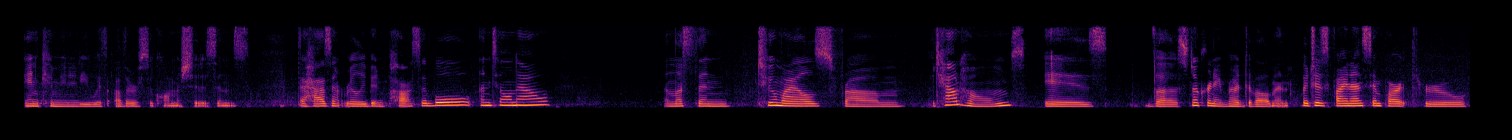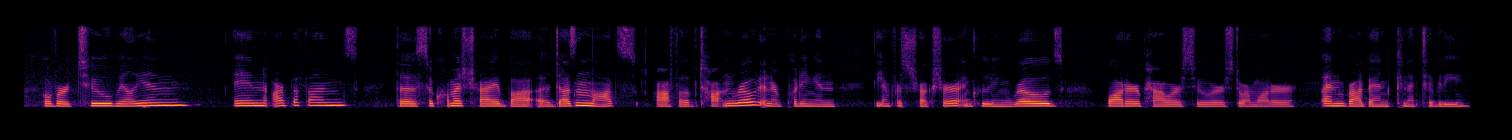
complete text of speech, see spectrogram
in community with other Suquamish citizens. That hasn't really been possible until now. And less than two miles from the townhomes is the Snooker neighborhood development, which is financed in part through over two million in ARPA funds. The Suquamish tribe bought a dozen lots off of Totten Road and are putting in the infrastructure, including roads, water, power, sewer, stormwater, and broadband connectivity.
